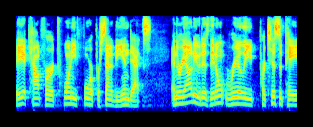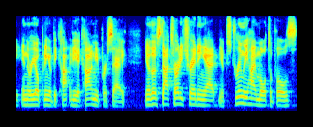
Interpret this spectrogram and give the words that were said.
they account for 24% of the index. And the reality of it is they don't really participate in the reopening of the, the economy per se. You know, those stocks are already trading at extremely high multiples.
